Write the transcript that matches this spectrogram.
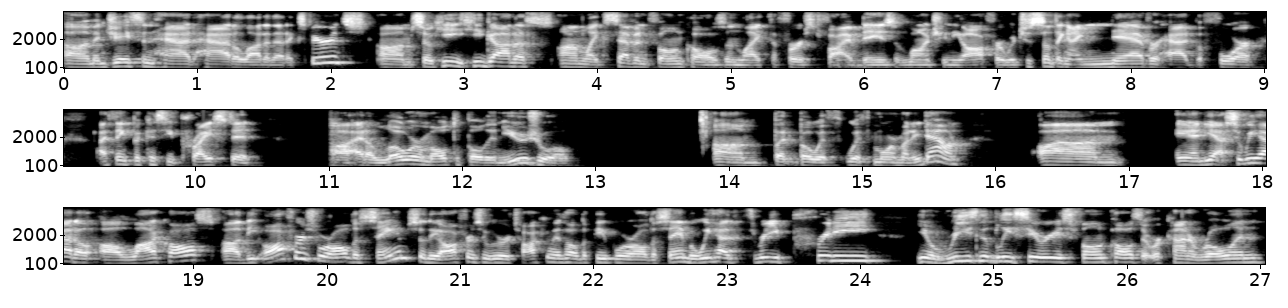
Um, and Jason had had a lot of that experience. Um, so he he got us on like seven phone calls in like the first five days of launching the offer, which is something I never had before. I think because he priced it uh, at a lower multiple than usual, um, but but with with more money down. Um, and yeah, so we had a, a lot of calls. Uh, the offers were all the same. So the offers that we were talking with all the people were all the same. But we had three pretty you know reasonably serious phone calls that were kind of rolling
